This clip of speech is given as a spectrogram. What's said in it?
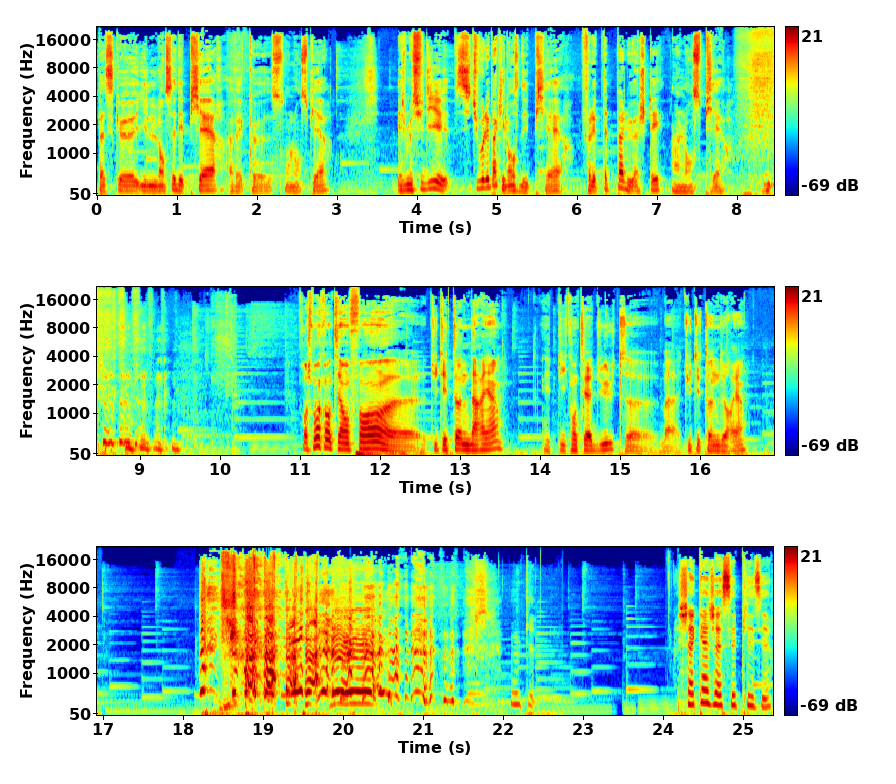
parce qu'il lançait des pierres avec euh, son lance-pierre. Et je me suis dit, si tu voulais pas qu'il lance des pierres, fallait peut-être pas lui acheter un lance-pierre. Franchement, quand t'es enfant, euh, tu t'étonnes d'un rien, et puis quand t'es adulte, euh, bah, tu t'étonnes de rien. Ok. Chaque âge a ses plaisirs.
